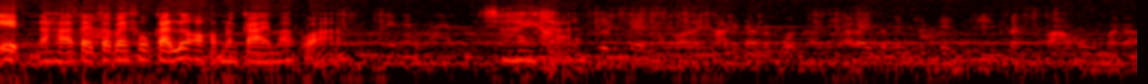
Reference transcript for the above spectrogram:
เอทนะคะ แต่จะไปโฟกัสเรื่องออกกำลังกายมากกว่า ใช่ค่ะ จุดเด่นของเราเลยค่ะในการประกวดครั้งนี้อะไรจะเป็นจุดเด่นที่จะคว้ามงมาได้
